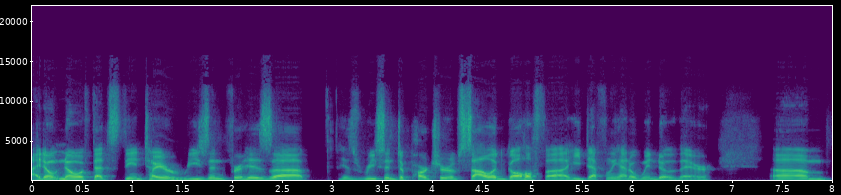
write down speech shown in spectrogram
I don't know if that's the entire reason for his uh his recent departure of solid golf. Uh, he definitely had a window there. Um,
